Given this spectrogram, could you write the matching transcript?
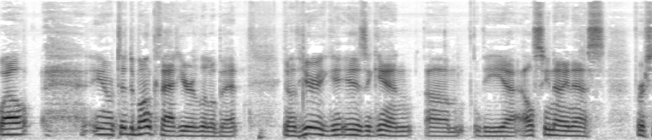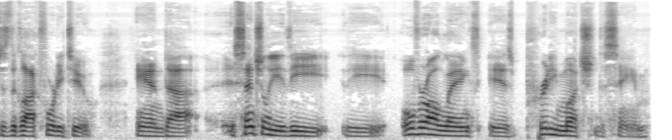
Well, you know, to debunk that here a little bit, you know, here is again um, the uh, LC9S versus the Glock 42 and uh, essentially the the overall length is pretty much the same.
